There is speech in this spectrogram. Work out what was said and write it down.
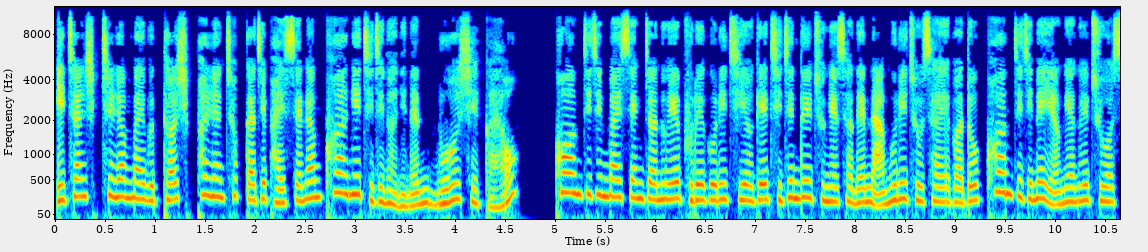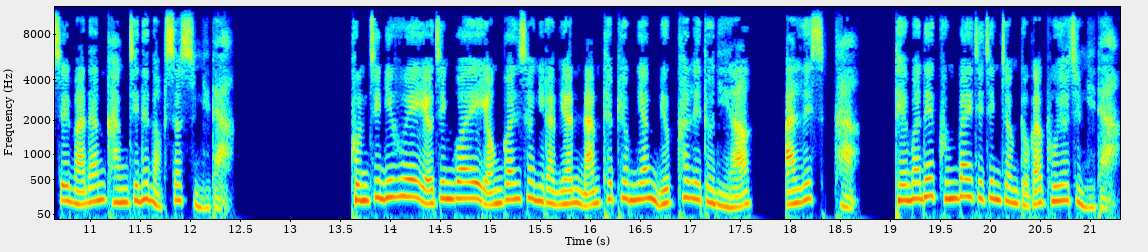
2017년 말부터 18년 초까지 발생한 포항의 지진 원인은 무엇일까요? 포항 지진 발생 전후의 브레고리 지역의 지진들 중에서는 아무리 조사해봐도 포항 지진에 영향을 주었을 만한 강진은 없었습니다. 본진 이후의 여진과의 연관성이라면 남태평양 뉴칼레도니아, 알래스카, 대만의 군발 지진 정도가 보여집니다.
